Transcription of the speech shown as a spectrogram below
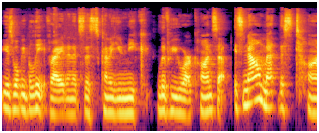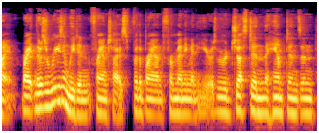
is what we believe, right? And it's this kind of unique live who you are concept. It's now met this time, right? And there's a reason we didn't franchise for the brand for many, many years. We were just in the Hamptons and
